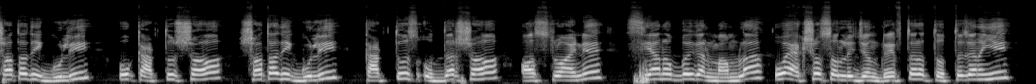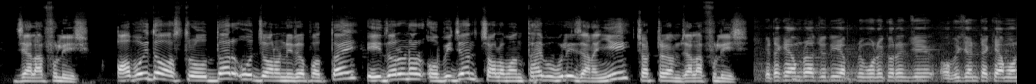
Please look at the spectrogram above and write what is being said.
শতাধিক গুলি ও কার্তুজ সহ শতাধিক গুলি কার্তুজ উদ্ধার সহ অস্ত্র আইনে ছিয়ানব্বই গান মামলা ও একশো চল্লিশ জন গ্রেফতারের তথ্য জানিয়ে জেলা পুলিশ। অবৈধ অস্ত্র উদ্ধার ও জননিরাপত্তায় এই ধরনের অভিযান চলমান থাকবে বলে জানিয়ে চট্টগ্রাম জেলা পুলিশ। এটাকে আমরা যদি আপনি মনে করেন যে অভিযানটা কেমন,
